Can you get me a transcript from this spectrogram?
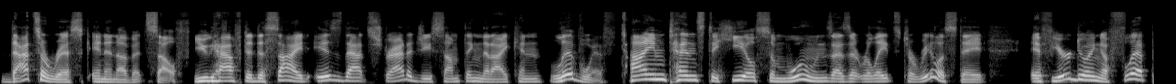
That's a risk in and of itself. You have to decide is that strategy something that I can live with? Time tends to heal some wounds as it relates to real estate. If you're doing a flip,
